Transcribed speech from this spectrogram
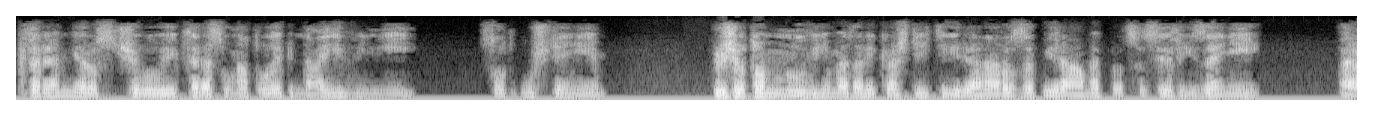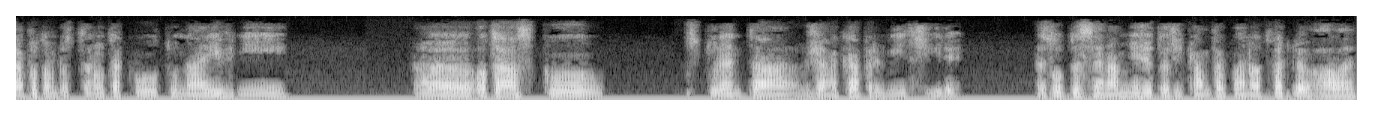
které mě rozčilují, které jsou natolik naivní s odpuštěním. Když o tom mluvíme tady každý týden a rozebíráme procesy řízení, a já potom dostanu takovou tu naivní uh, otázku studenta, žáka první třídy. Nezlobte se na mě, že to říkám takhle natvrdo, ale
